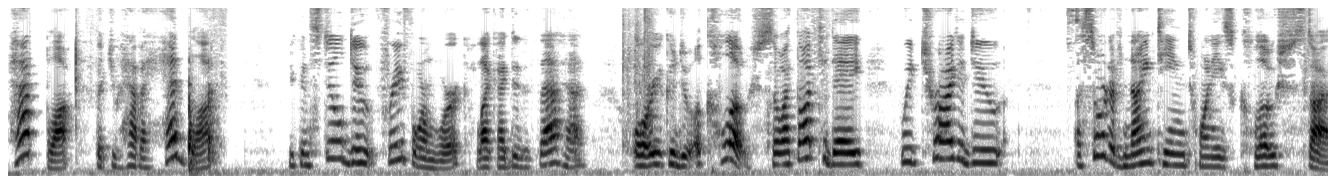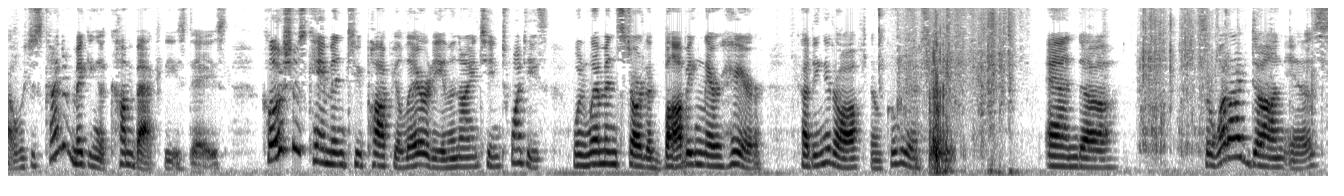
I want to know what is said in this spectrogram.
hat block, but you have a head block, you can still do freeform work like I did with that hat, or you can do a cloche. So I thought today we'd try to do a sort of 1920s cloche style, which is kind of making a comeback these days. Cloches came into popularity in the 1920s when women started bobbing their hair, cutting it off. Don't go there, Steve. And uh, so what I've done is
